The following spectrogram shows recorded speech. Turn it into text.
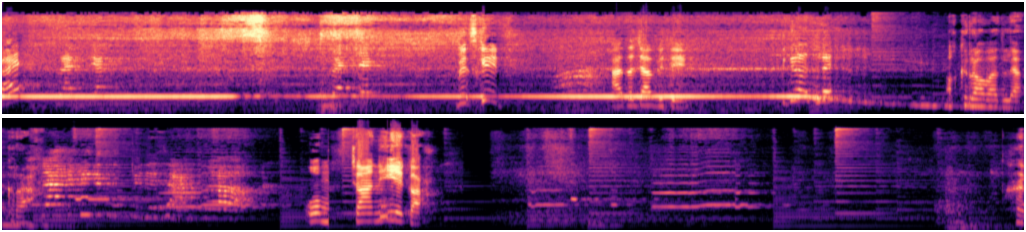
काय बिस्किट आता जा पिते किती वाजले अकरा वाजले अकरा चहा नाही आहे का हा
